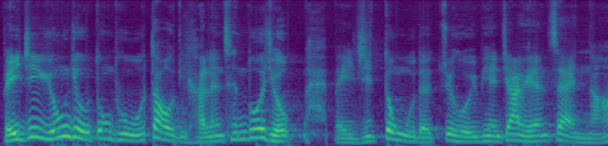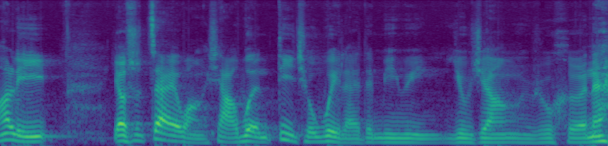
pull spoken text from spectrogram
北极永久冻土到底还能撑多久？北极动物的最后一片家园在哪里？要是再往下问，地球未来的命运又将如何呢？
